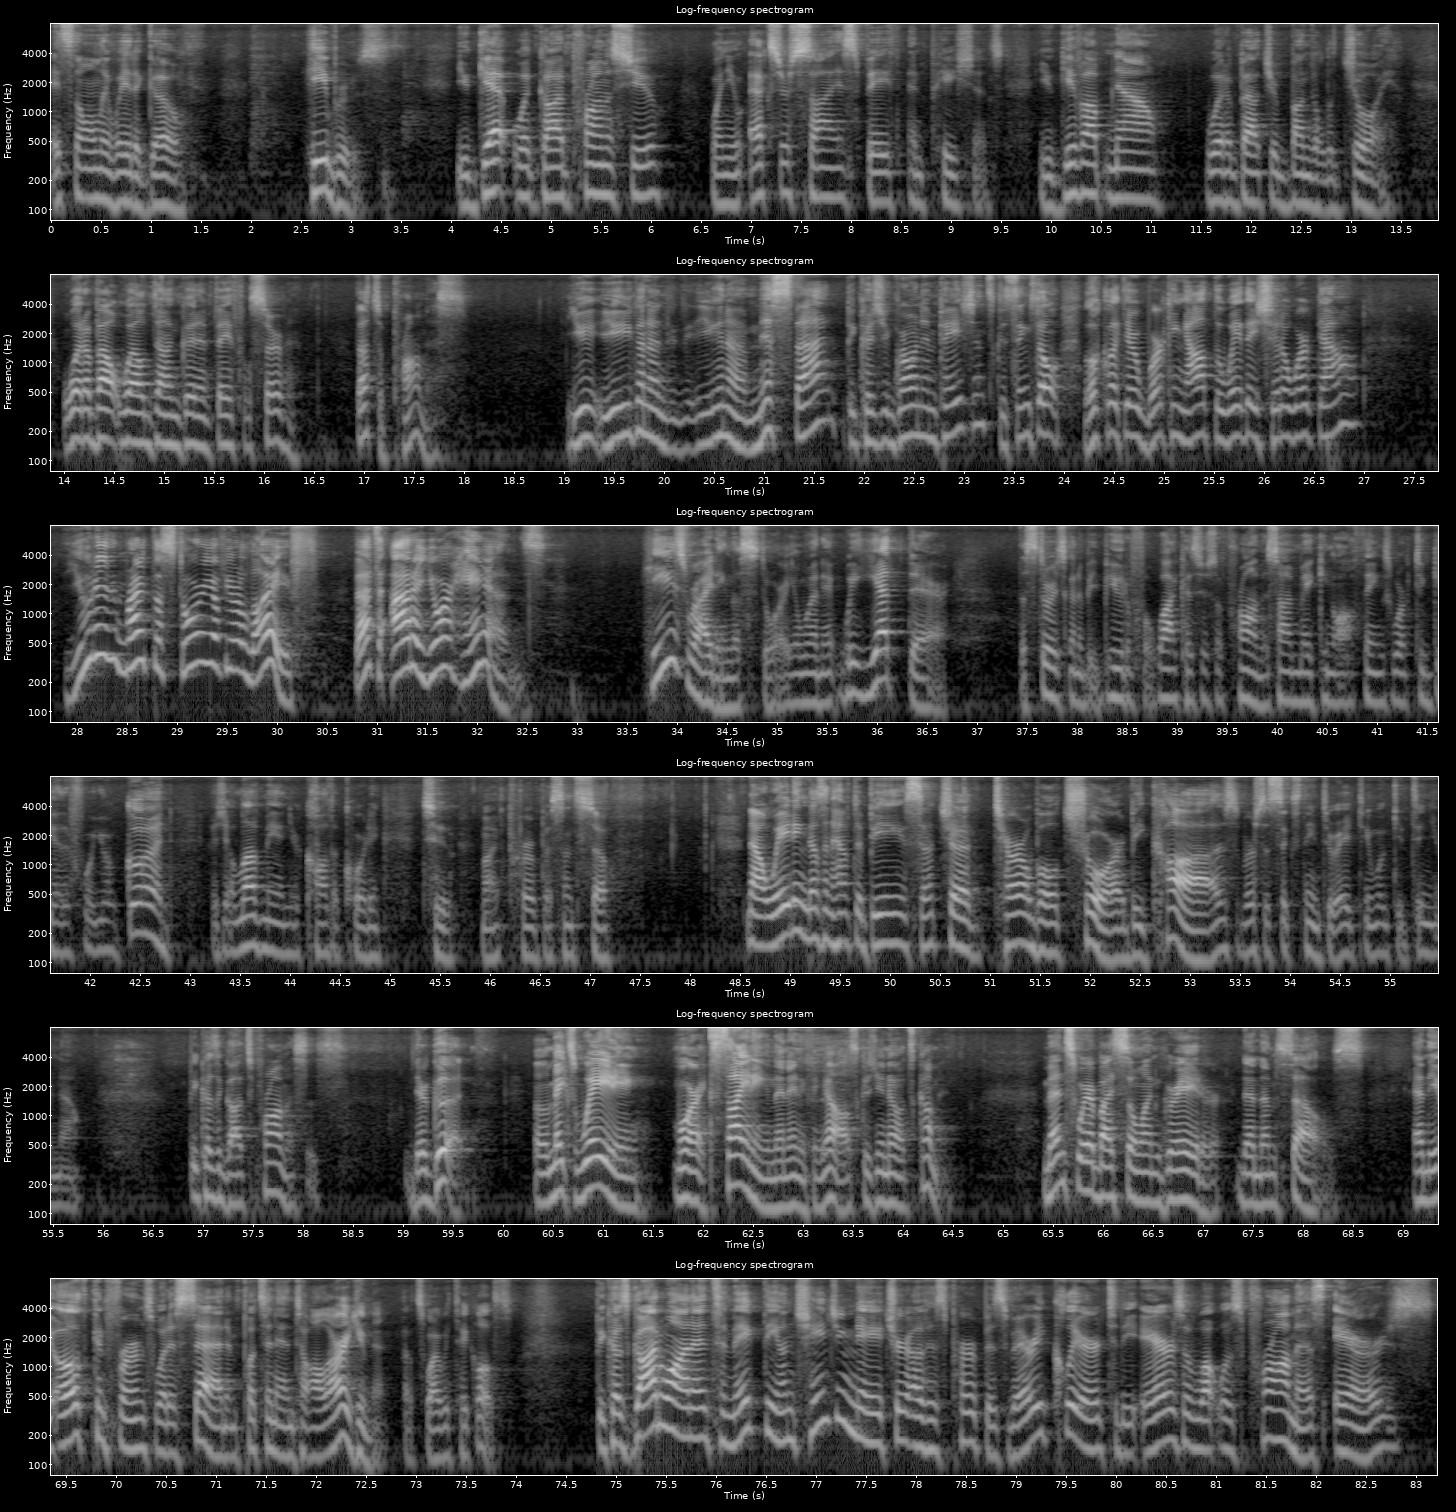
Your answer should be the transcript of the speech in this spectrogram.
It's the only way to go. Hebrews, you get what God promised you when you exercise faith and patience. You give up now. What about your bundle of joy? What about well done, good and faithful servant? That's a promise. You, you're gonna you're gonna miss that because you're growing in patience because things don't look like they're working out the way they should have worked out. You didn't write the story of your life. That's out of your hands. He's writing the story, and when it, we get there, the story's going to be beautiful. Why? Because there's a promise. I'm making all things work together for your good, because you love me and you're called according to my purpose. And so. Now, waiting doesn't have to be such a terrible chore because, verses 16 through 18 will continue now, because of God's promises. They're good. It makes waiting more exciting than anything else because you know it's coming. Men swear by someone greater than themselves, and the oath confirms what is said and puts an end to all argument. That's why we take oaths because God wanted to make the unchanging nature of his purpose very clear to the heirs of what was promised, heirs.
